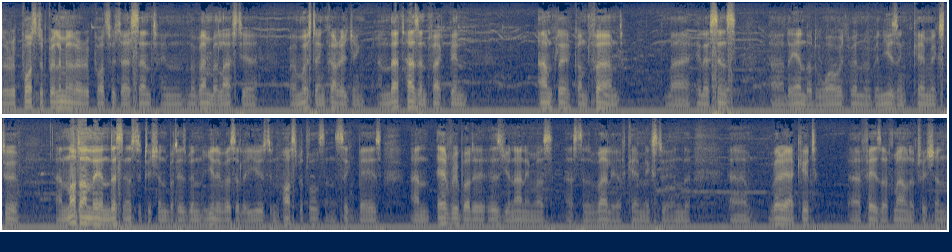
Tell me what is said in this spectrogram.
the reports, the preliminary reports which I sent in November last year were most encouraging, and that has in fact been amply confirmed by, you know, since uh, the end of the war, which when we've been using K-Mix 2 and not only in this institution, but has been universally used in hospitals and sick bays, and everybody is unanimous as to the value of K-Mix2 in the uh, very acute uh, phase of malnutrition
